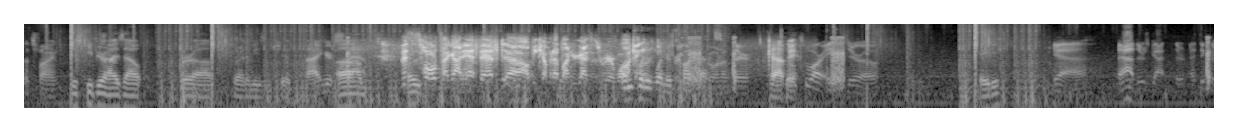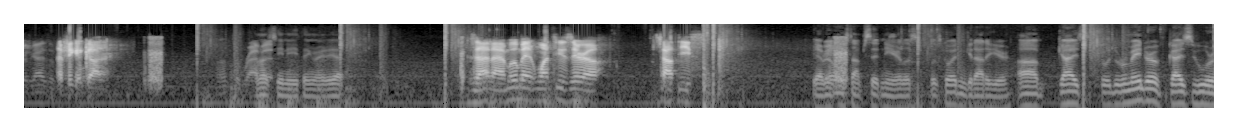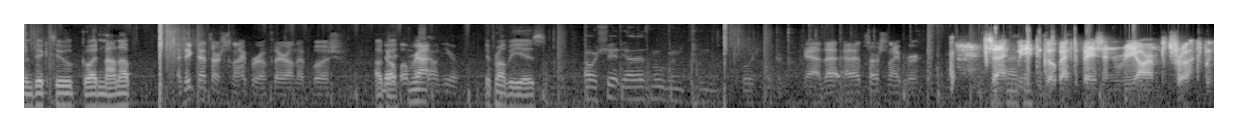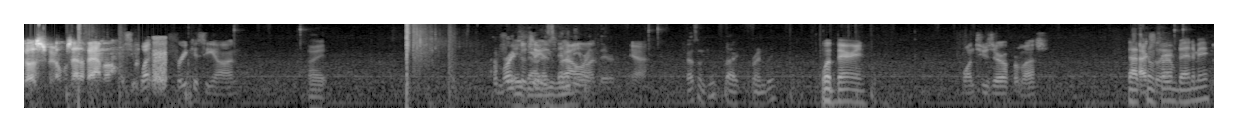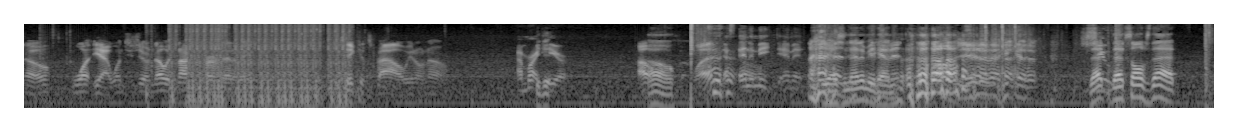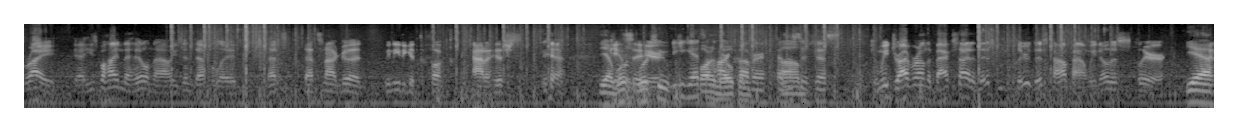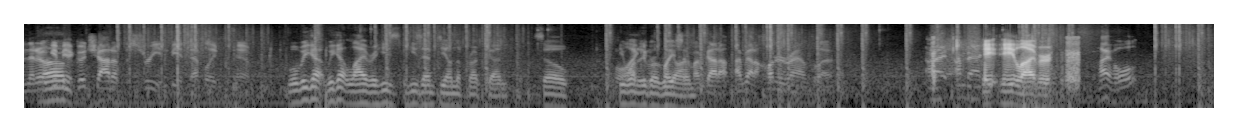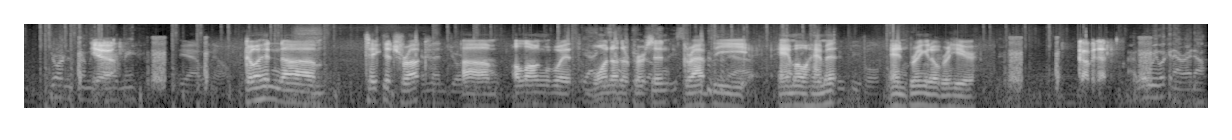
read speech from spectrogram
That's fine. Just keep your eyes out for uh, for enemies and shit. I hear Um, snap. This is Holtz. I got FF'd. Uh, I'll be coming up on your guys' rear walking. 121, there's Going contacts. up there. Copy. Go to our 8-0. 80. Yeah. Yeah, there's guys. There, I think there's guys. I think I got it. That's a I'm not seeing anything right yet. Is that uh, movement one two zero, southeast? Yeah, we gotta stop sitting here. Let's let's go ahead and get out of here. Um, guys, the remainder of guys who were in Vic 2, go ahead and mount up. I think that's our sniper up there on that bush. Okay, Nope, I'm Right. down here. it probably is. Oh shit! Yeah, that's moving. from the bush. Yeah, that that's our sniper. Zach, we need to go back to base and rearm the truck because we're almost out of ammo. What freak is he on? All right. I'm right Hey, there. guys, enemy right there. Yeah. Doesn't look like friendly. What bearing? One two zero from us. That's Actually- confirmed enemy. No. One. Yeah. One two zero. No, it's not confirmed enemy. We think it's Val. We don't know. I'm right He here. Oh. Oh, What? That's enemy, damn it. yeah, it's an enemy Damn then. it. oh, yeah. that that solves that. Right. Yeah, he's behind the hill now. He's in defilade. That's that's not good. We need to get the fuck out of his. Yeah. Yeah, Can't we're, sit we're here. too You can get far some in the hard open. cover because Um, this is just. Can we drive around the backside of this? We cleared this compound. We know this is clear. Yeah. And then it'll give me um, a good shot up the street and be in defilade from him. Well, we got we got Liver. He's he's empty on the front gun, so he Well, wanted to go replace rearm. him. I've got a, I've got a hundred rounds left. Alright, I'm back. Hey, hey, Liver. Hi, Holt. Jordan friendly Yeah. fired me. Yeah, we know. Go ahead and um, take the truck And then Jordan. um, along with Yeah, one other person. Grab the ammo helmet and bring it over here. Copy that. Alright, what are we looking at right now?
